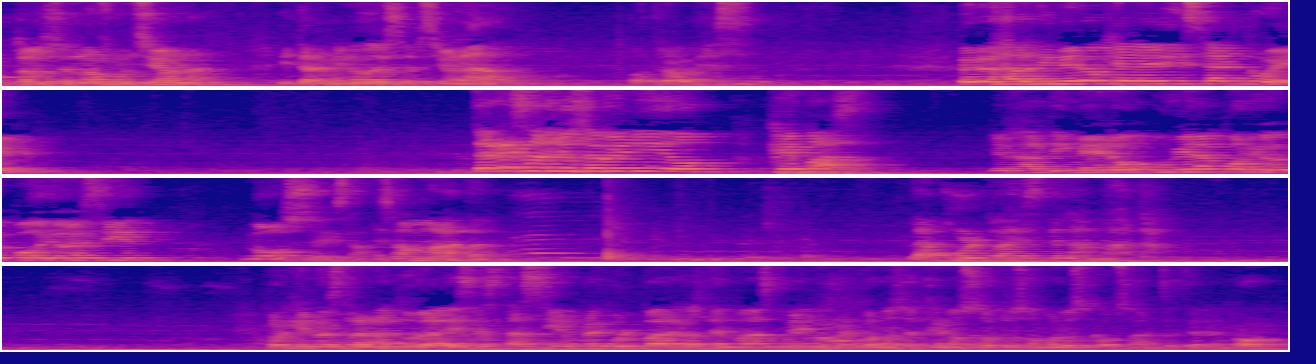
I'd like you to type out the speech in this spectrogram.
entonces no funciona y termino decepcionado otra vez. Pero el jardinero, ¿qué le dice al dueño? Tres años ha venido, ¿qué pasa? Y el jardinero hubiera podido, decir, no sé, esa mata. La culpa es de la mata. Porque nuestra naturaleza está siempre culpar a los demás, menos reconocer que nosotros somos los causantes del error.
